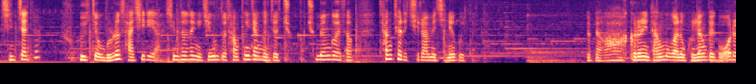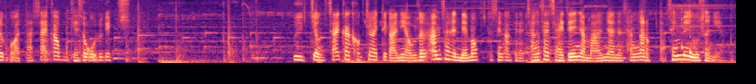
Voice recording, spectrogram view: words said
진짜냐? 후익정 물론 사실이야. 심 선생이 지금도 상평장 근처 추, 추명거에서 상처를 치료하며 지내고 있단다. 옆에 아 그러니 당분간은 군량 배고 어려울 것 같다. 쌀값은 계속 오르겠지. 후익정 쌀값 걱정할 때가 아니야. 우선 암살의 내막부터 생각해라. 장사 잘 되느냐 마느냐는 상관없다. 생명이 우선이야.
